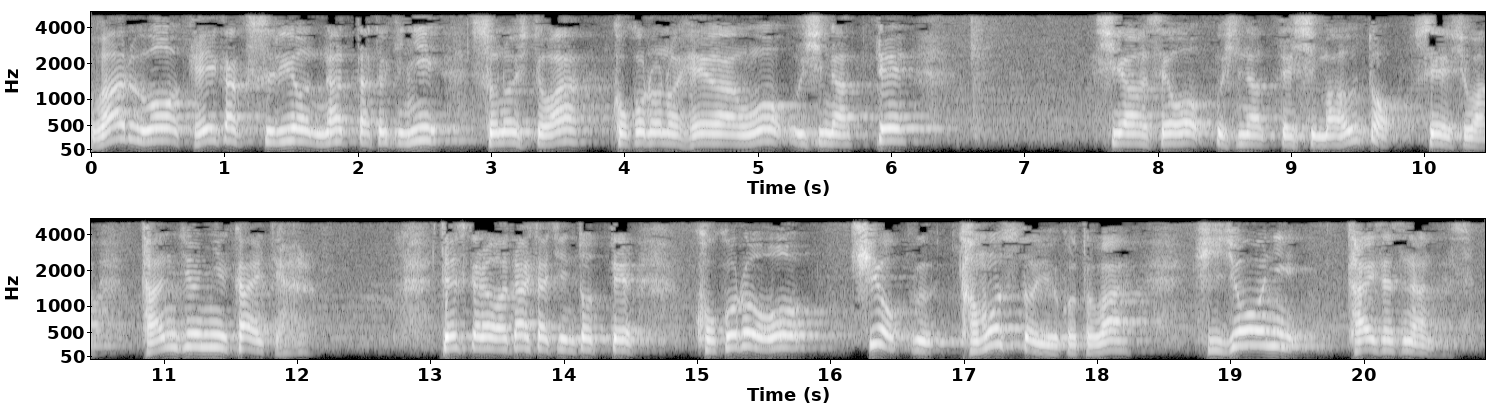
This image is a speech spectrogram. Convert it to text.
悪を計画するようになった時にその人は心の平安を失って幸せを失ってしまうと聖書は単純に書いてある。ですから私たちにとって心を清く保つということは非常に大切なんです。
